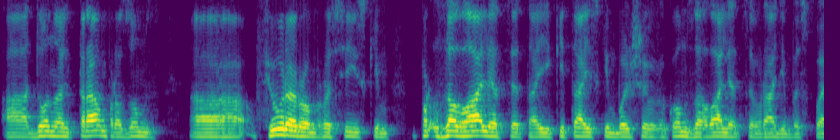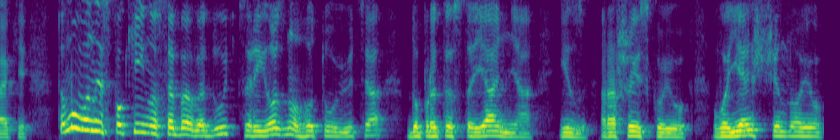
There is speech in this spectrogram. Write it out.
а Дональд Трамп разом з а, фюрером російським пр- завалять та і китайським большевиком завалять це в Раді безпеки. Тому вони спокійно себе ведуть, серйозно готуються до протистояння із рашистською воєнщиною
